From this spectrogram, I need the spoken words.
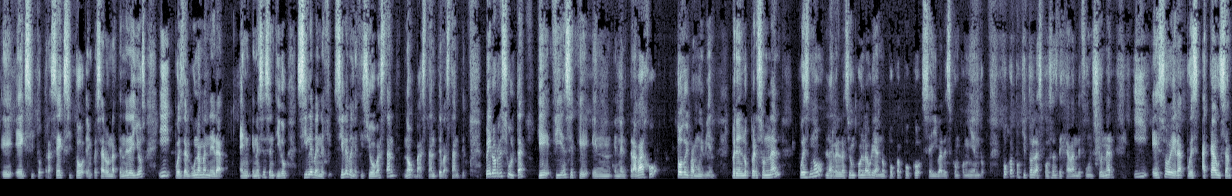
eh, éxito tras éxito, empezaron a tener ellos y pues de alguna manera en, ese sentido sí le, sí le, benefició bastante, ¿no? Bastante, bastante. Pero resulta que, fíjense que en, en el trabajo todo iba muy bien, pero en lo personal pues no, la relación con Laureano poco a poco se iba descomponiendo. Poco a poquito las cosas dejaban de funcionar y eso era pues a causa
